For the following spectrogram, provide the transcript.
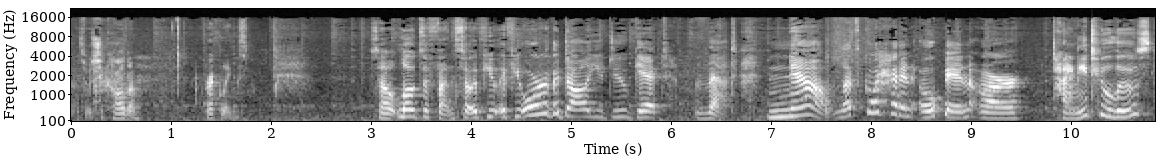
That's what she called them frecklings so loads of fun so if you if you order the doll you do get that now let's go ahead and open our Tiny Tooloos.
